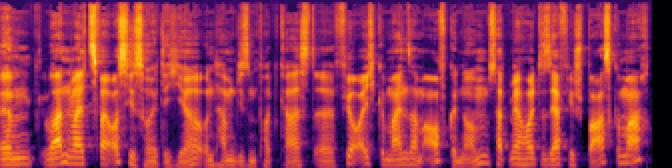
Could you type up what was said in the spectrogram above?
ähm, waren mal zwei Ossis heute hier und haben diesen Podcast äh, für euch gemeinsam aufgenommen. Es hat mir heute sehr viel Spaß gemacht.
